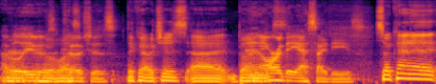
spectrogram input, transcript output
I believe it was, it was, the coaches. The coaches, uh, and are the SIDs. So kind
